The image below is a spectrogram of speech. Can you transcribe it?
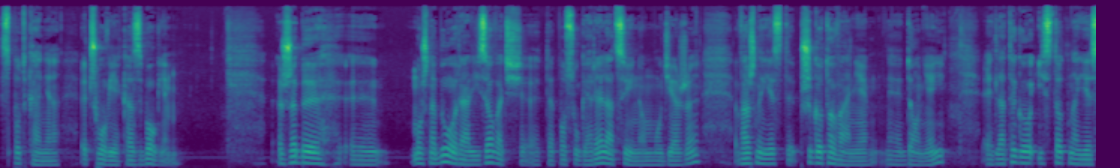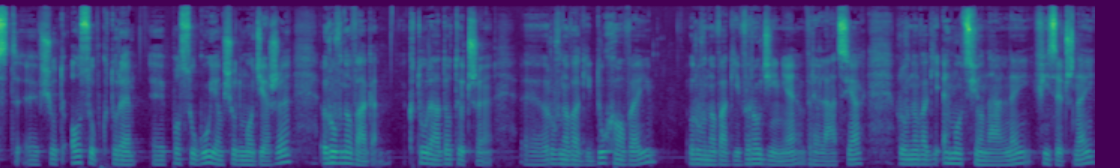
spotkania człowieka z Bogiem. Żeby y, można było realizować e, tę posługę relacyjną młodzieży, ważne jest przygotowanie e, do niej. E, dlatego istotna jest wśród osób, które posługują wśród młodzieży, równowaga, która dotyczy równowagi duchowej, równowagi w rodzinie, w relacjach, równowagi emocjonalnej, fizycznej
